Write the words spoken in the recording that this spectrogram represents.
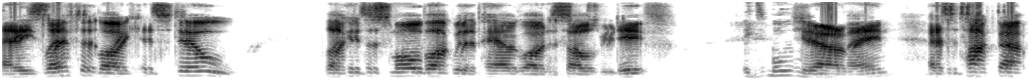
And he's left it like it's still like it's a small block with a power glide and a Salisbury diff. Well, Do you know what I mean? And it's a tucked up.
